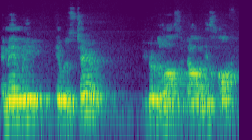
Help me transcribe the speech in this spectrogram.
And man, we it was terrible. You've ever lost a dog, it's hard.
